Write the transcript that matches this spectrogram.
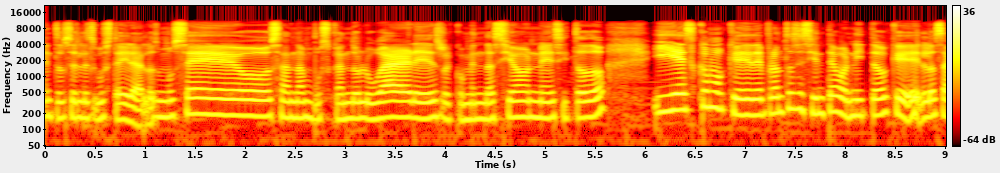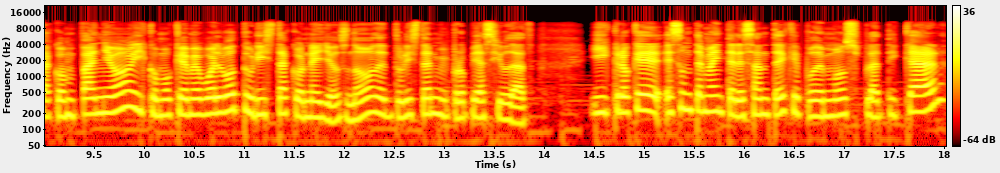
entonces les gusta ir a los museos, andan buscando lugares, recomendaciones y todo. Y es como que de pronto se siente bonito que los acompaño y como que me vuelvo turista con ellos, ¿no? De turista en mi propia ciudad. Y creo que es un tema interesante que podemos platicar.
